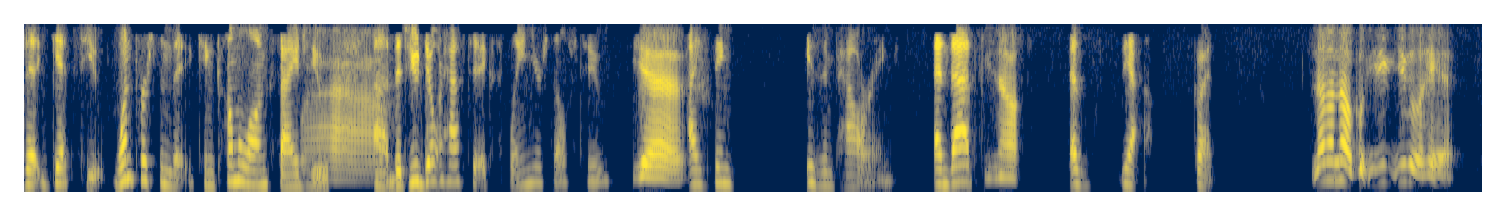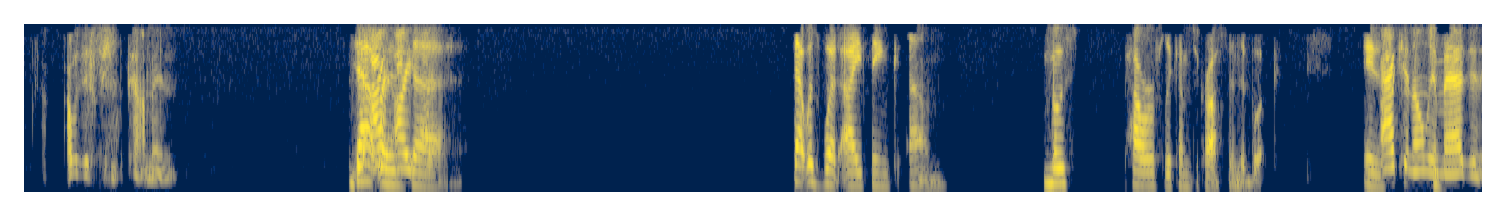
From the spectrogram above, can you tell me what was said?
that gets you, one person that can come alongside wow. you, uh, that you don't have to explain yourself to. Yes. I think is empowering, and that's you know as yeah. Go ahead. No, no, no. Go, you you go ahead. I was just commenting. That yeah, was I, I, uh, that was what I think um, most powerfully comes across in the book. Is I can only imagine.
